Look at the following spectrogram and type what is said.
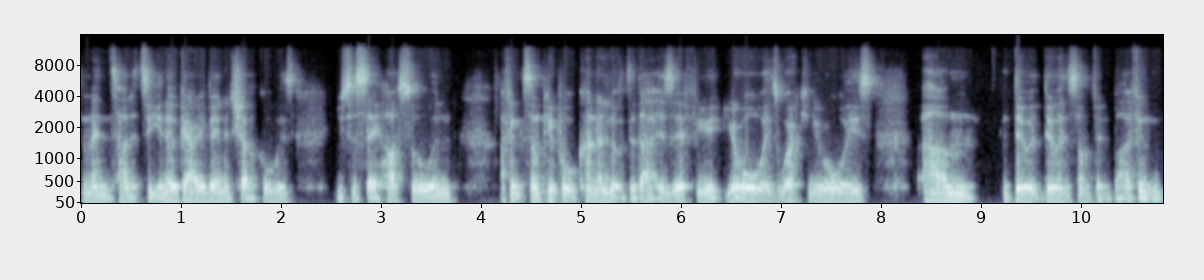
mentality. You know, Gary Vaynerchuk always used to say hustle, and I think some people kind of looked at that as if you, you're always working, you're always um, do, doing something. But I think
